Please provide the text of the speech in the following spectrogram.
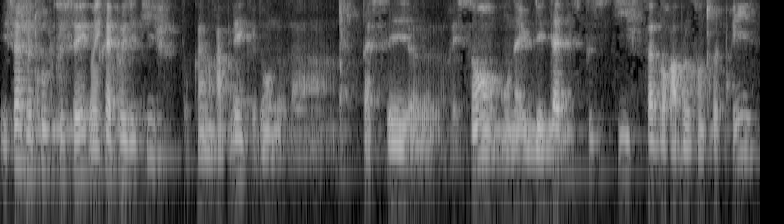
Et ça, je trouve que c'est oui. très positif. Il faut quand même rappeler que dans un passé euh, récent, on a eu des tas de dispositifs favorables aux entreprises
